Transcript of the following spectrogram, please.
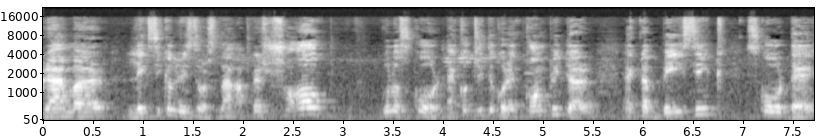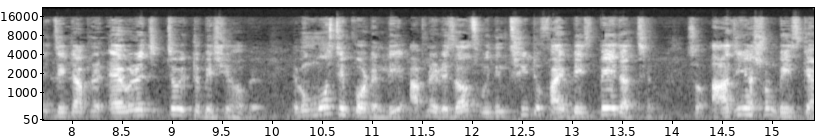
গ্রামার লেক্সিক্যাল রিসোর্স না, আপনার সবগুলো স্কোর একত্রিত করে কম্পিউটার একটা বেসিক স্কোর দেয়, যেটা আপনার অ্যাভারেজ চেয়েও একটু বেশি হবে। এবং মোস্ট ইম্পর্টেন্টলি আপনি results within three two five days পেয়ে যাচ্ছেন। সো আজই আসুন বেস ক্যাম্প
